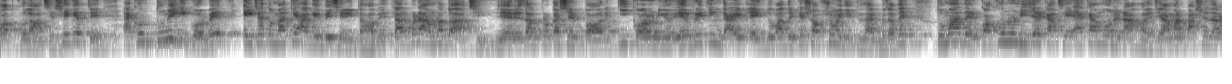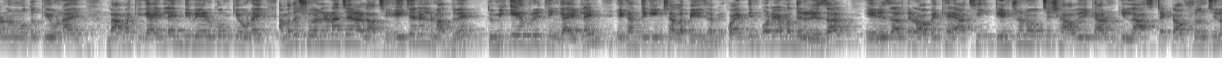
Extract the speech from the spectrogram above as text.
পথ খোলা আছে। সেক্ষেত্রে এখন তুমি কি করবে, এইটা তোমাকে আগে বেছে নিতে হবে। তারপরে আমরা তো আছি যে রেজাল্ট প্রকাশের পর কি করণীয় এভরিথিং গাইডলাইন তোমাদেরকে সবসময় দিতে থাকব। যাতে তোমাদের কখনো নিজের কাছে একা মনে না হয় যে আমার পাশে দাঁড়ানোর মতো কেউ নাই বা আমাকে গাইডলাইন দিবে এরকম কেউ নাই। আমাদের সোহেলেনা চ্যানেল আছে। এই চ্যানেলের মাধ্যমে তুমি এভরিথিং গাইডলাইন এখান থেকে ইনশাল্লাহ পেয়ে যাবে। কয়েকদিন পরে আমাদের রেজাল্ট এই রেজাল্টের অপেক্ষায় আছি। টেনশনও হচ্ছে স্বাভাবিক, কারণ কি লাস্ট একটা অপশন ছিল।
